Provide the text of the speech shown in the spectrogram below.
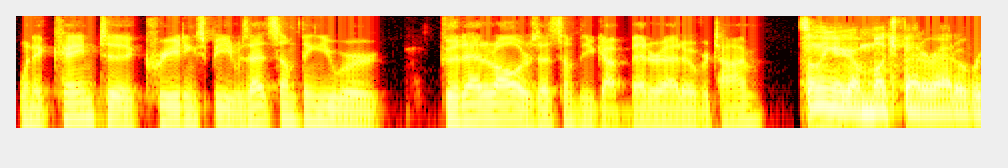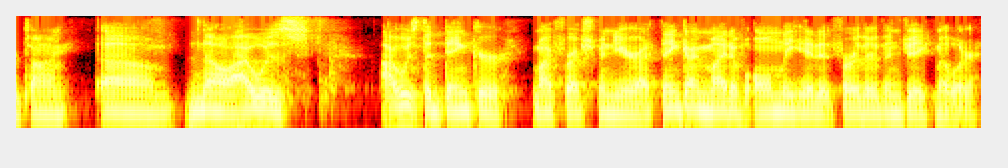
When it came to creating speed, was that something you were good at at all, or is that something you got better at over time? Something I got much better at over time. Um, no, I was I was the dinker my freshman year. I think I might have only hit it further than Jake Miller.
